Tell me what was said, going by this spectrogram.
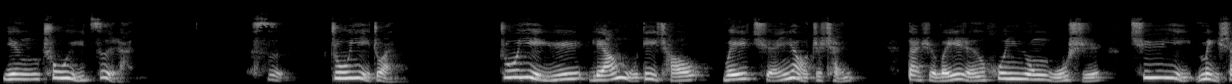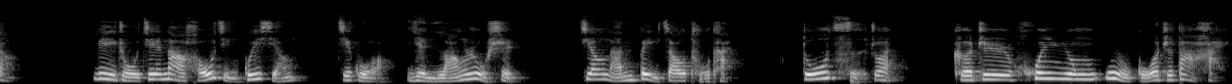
应出于自然。四朱翊传，朱翊于梁武帝朝为权要之臣，但是为人昏庸无实，曲意媚上，力主接纳侯景归降，结果引狼入室，江南被遭涂炭。读此传，可知昏庸误国之大害。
